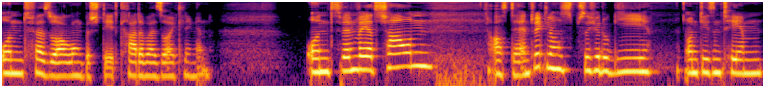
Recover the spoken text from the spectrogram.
und Versorgung besteht, gerade bei Säuglingen. Und wenn wir jetzt schauen aus der Entwicklungspsychologie, und diesen Themen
